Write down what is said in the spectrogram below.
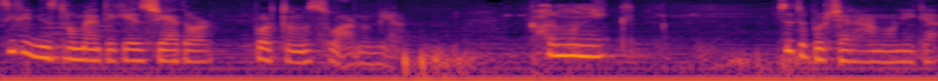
cilin instrument i ke zgjedhur për të mësuar më mirë? Harmonikë. Pse të pëlqen harmonika?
